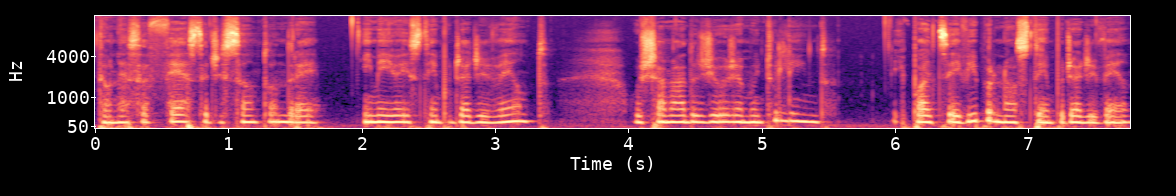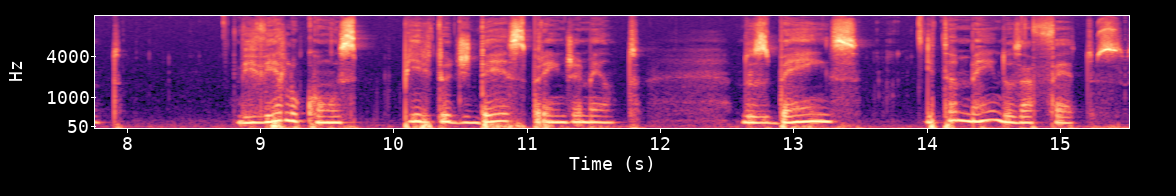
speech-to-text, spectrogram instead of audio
Então, nessa festa de Santo André, em meio a esse tempo de advento, o chamado de hoje é muito lindo e pode servir para o nosso tempo de advento. Vivê-lo com o espírito de desprendimento dos bens e também dos afetos.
